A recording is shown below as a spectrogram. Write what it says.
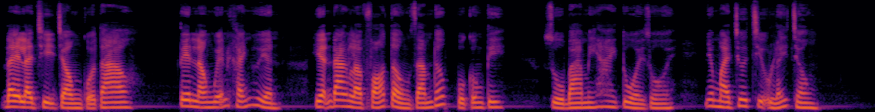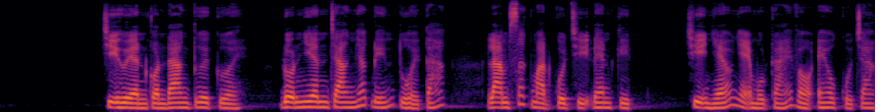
Đây là chị chồng của tao, tên là Nguyễn Khánh Huyền, hiện đang là phó tổng giám đốc của công ty. Dù 32 tuổi rồi, nhưng mà chưa chịu lấy chồng. Chị Huyền còn đang tươi cười. Đột nhiên Trang nhắc đến tuổi tác, làm sắc mặt của chị đen kịt. Chị nhéo nhẹ một cái vào eo của Trang.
